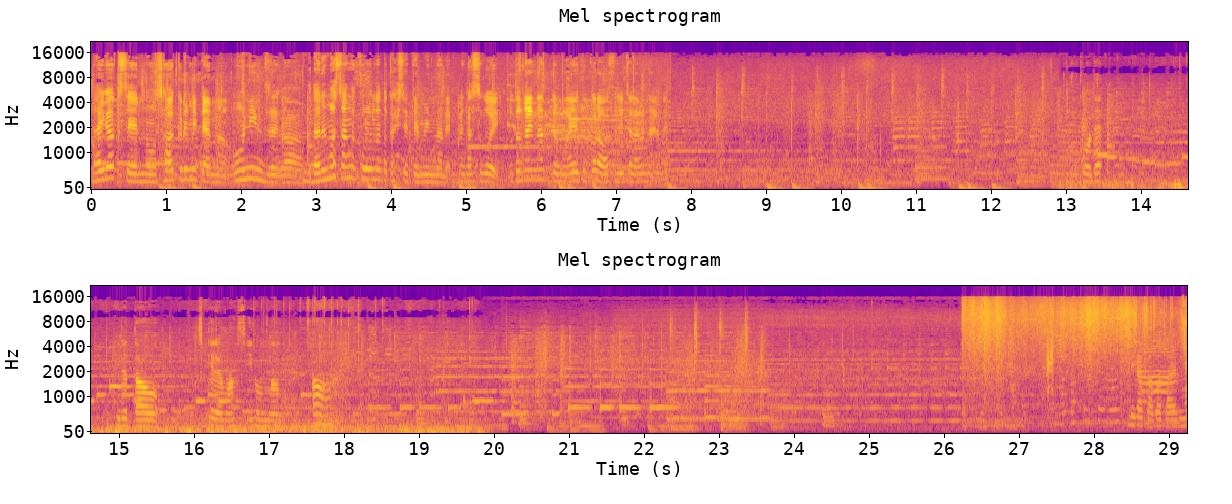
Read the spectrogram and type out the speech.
大学生のサークルみたいな大人数がだるまさんが転んだとかしててみんなで。なんかすごい大人になってもああいう心は忘れちゃダメだよね。ここでフィルターをつけれます。いろんなああ。りがとうございます。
